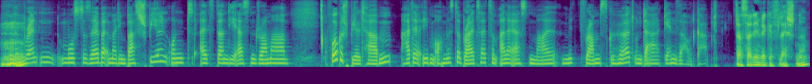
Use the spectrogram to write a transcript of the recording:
Mhm. Brandon musste selber immer den Bass spielen und als dann die ersten Drummer vorgespielt haben, hat er eben auch Mr. Brightside zum allerersten Mal mit Drums gehört und da Gänsehaut gehabt. Das hat ihn weggeflasht, ne?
